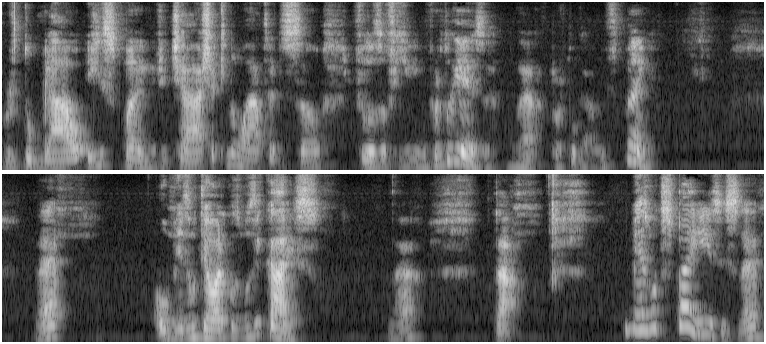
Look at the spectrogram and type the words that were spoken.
Portugal e Espanha. A gente acha que não há tradição de filosofia portuguesa. Não é? Portugal e Espanha. Né? Ou mesmo teóricos musicais. Né? Tá. E mesmo outros países. Né?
